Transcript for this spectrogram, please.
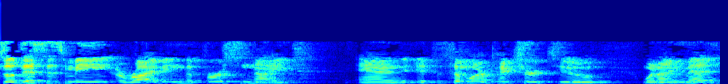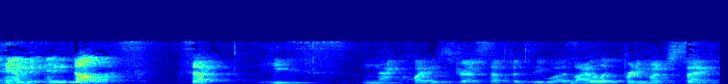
So this is me arriving the first night, and it's a similar picture to when I met him in Dulles, except he's not quite as dressed up as he was. I look pretty much the same,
